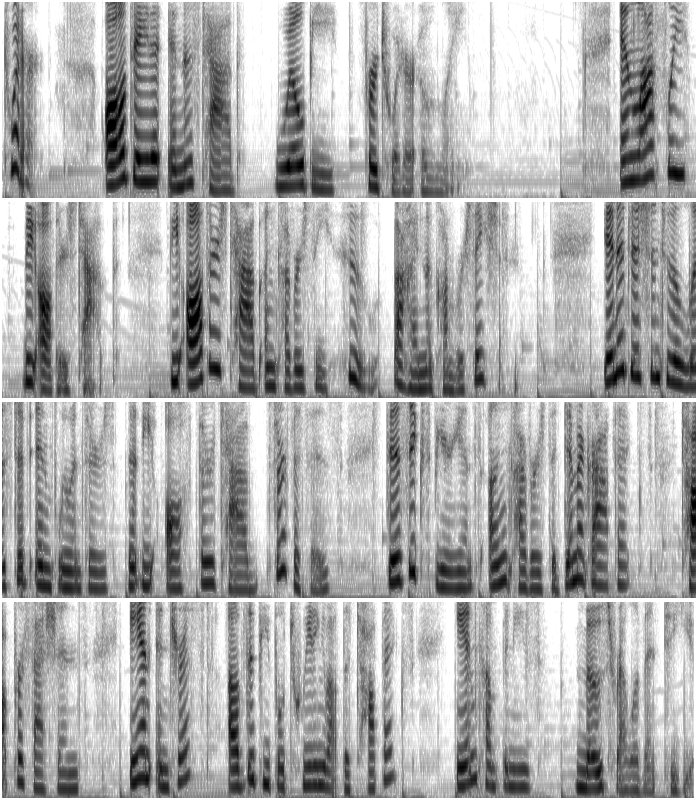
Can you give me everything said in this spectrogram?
Twitter. All data in this tab will be for Twitter only. And lastly, the Authors tab. The Authors tab uncovers the who behind the conversation. In addition to the list of influencers that the Author tab surfaces, this experience uncovers the demographics, top professions, and interest of the people tweeting about the topics and companies most relevant to you.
